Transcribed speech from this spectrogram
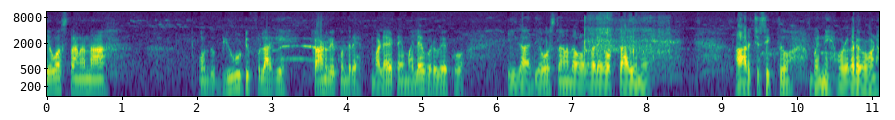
ದೇವಸ್ಥಾನನ ಒಂದು ಬ್ಯೂಟಿಫುಲ್ ಆಗಿ ಕಾಣಬೇಕು ಅಂದರೆ ಮಳೆ ಟೈಮಲ್ಲೇ ಬರಬೇಕು. ಈಗ ದೇವಸ್ಥಾನದ ಒಳಗಡೆ ಹೋಗ್ತಾ ಇದ್ದೀನಿ. ಆರ್ಚ್ ಸಿಕ್ತು. ಬನ್ನಿ, ಒಳಗಡೆ ಹೋಗೋಣ.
